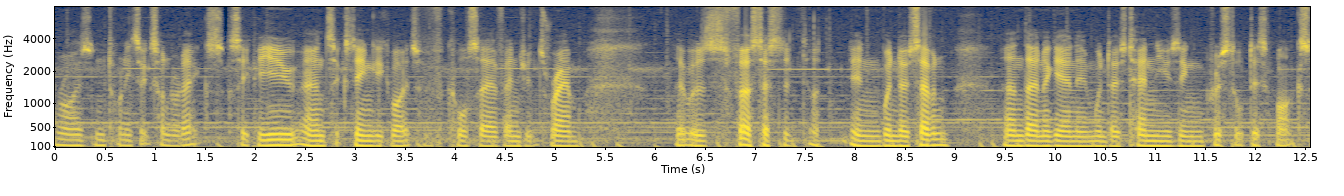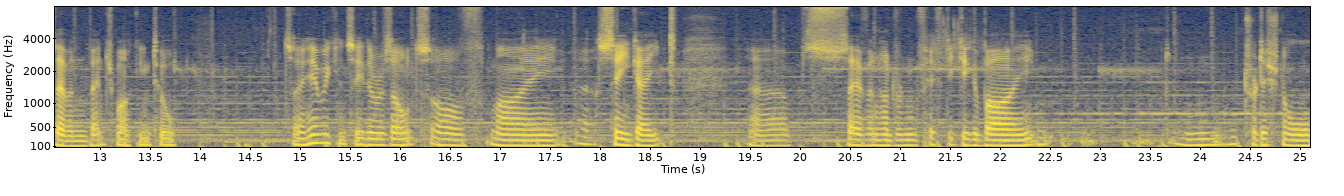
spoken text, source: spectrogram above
Ryzen 2600X CPU and 16GB of Corsair Vengeance RAM. It was first tested uh, in Windows 7 and then again in Windows 10 using Crystal Disk Mark 7 benchmarking tool. So here we can see the results of my uh, Seagate uh, 750 gigabyte traditional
